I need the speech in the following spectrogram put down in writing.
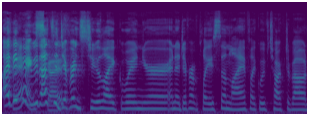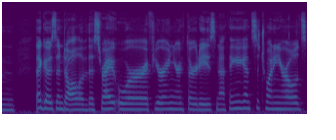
I think maybe Thanks, that's the difference too. Like when you're in a different place in life, like we've talked about, and that goes into all of this, right? Or if you're in your 30s, nothing against the 20 year olds.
